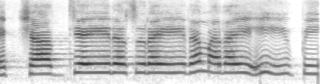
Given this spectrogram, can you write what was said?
యక్షాద్యైరసురైరమరైపి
